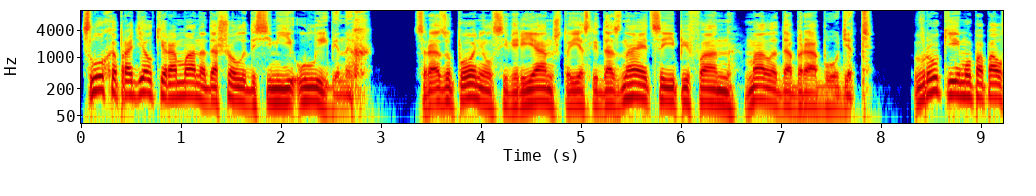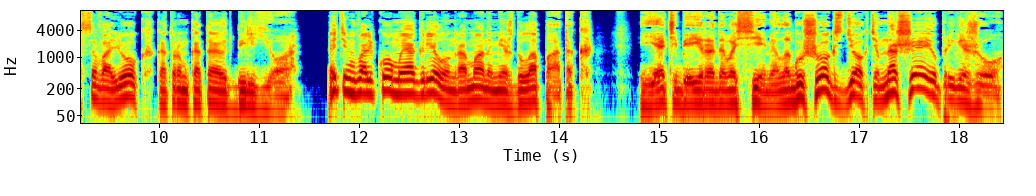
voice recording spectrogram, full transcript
Слух о проделке Романа дошел и до семьи Улыбиных. Сразу понял Северьян, что если дознается Епифан, мало добра будет. В руки ему попался валек, которым катают белье. Этим вальком и огрел он Романа между лопаток. «Я тебе, Иродово семя, лагушок с дегтем на шею привяжу.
